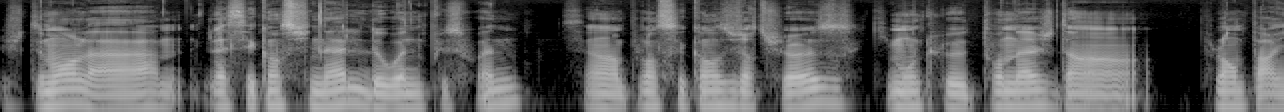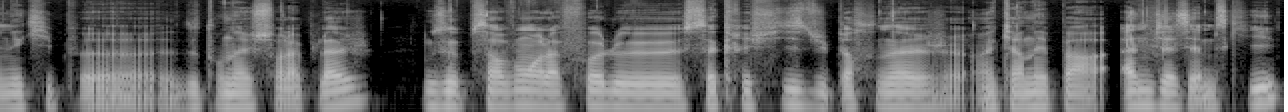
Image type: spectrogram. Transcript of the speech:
Justement, la, séquence finale de One Plus One, c'est un plan séquence virtuose qui montre le tournage d'un plan par une équipe de tournage sur la plage. Nous observons à la fois le sacrifice du personnage incarné par Anne Jasemski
